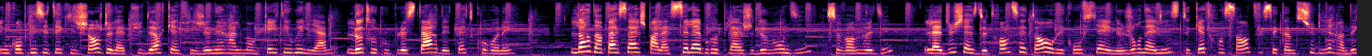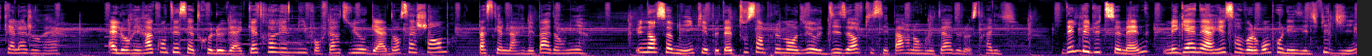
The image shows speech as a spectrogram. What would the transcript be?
Une complicité qui change de la pudeur qu'affiche généralement Kate et William, l'autre couple star des têtes couronnées. Lors d'un passage par la célèbre plage de Bondy, ce vendredi, la duchesse de 37 ans aurait confié à une journaliste qu'être enceinte, c'est comme subir un décalage horaire. Elle aurait raconté s'être levée à 4h30 pour faire du yoga dans sa chambre parce qu'elle n'arrivait pas à dormir. Une insomnie qui est peut-être tout simplement due aux 10 heures qui séparent l'Angleterre de l'Australie. Dès le début de semaine, Meghan et Harry s'envoleront pour les îles Fidji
